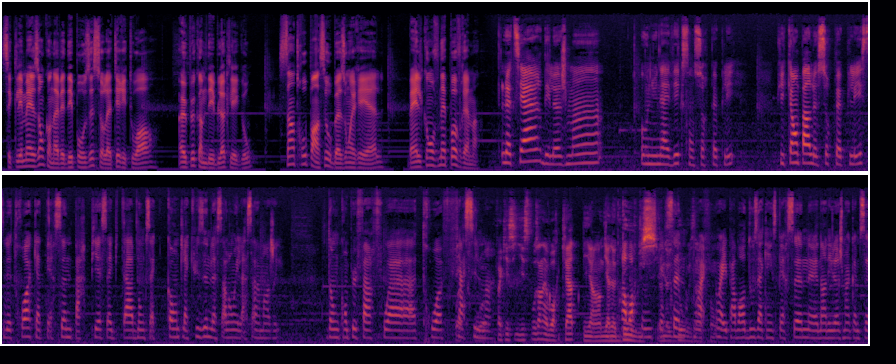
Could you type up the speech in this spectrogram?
c'est que les maisons qu'on avait déposées sur le territoire, un peu comme des blocs légaux, sans trop penser aux besoins réels, ben elles convenaient pas vraiment. Le tiers des logements au Nunavik sont surpeuplés. Puis quand on parle de surpeuplé, c'est de 3 à 4 personnes par pièce habitable, donc ça compte la cuisine, le salon et la salle à manger. Donc, on peut faire fois 3 facilement. Fait qu'il est supposé en avoir 4, il y en, il y en a 12. Avoir 15 personnes. Oui, il peut y avoir 12 à 15 personnes euh, dans des logements comme ça.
